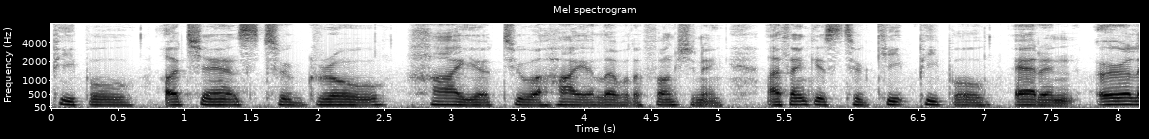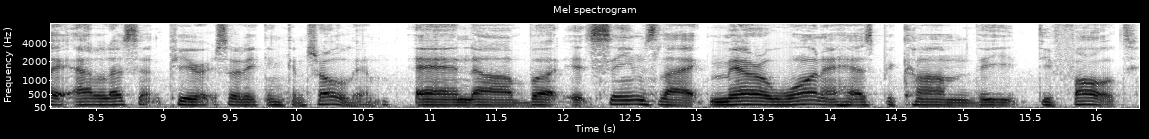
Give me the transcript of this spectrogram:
people a chance to grow higher to a higher level of functioning. I think it's to keep people at an early adolescent period so they can control them. And uh, but it seems like marijuana has become the default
